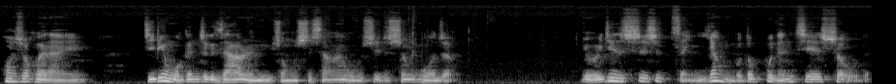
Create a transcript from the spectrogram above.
话说回来，即便我跟这个家人总是相安无事的生活着，有一件事是怎样我都不能接受的。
